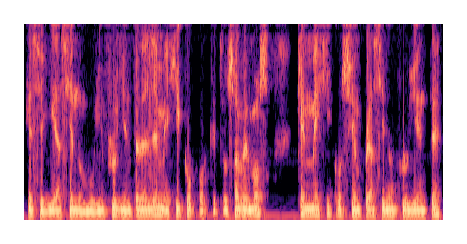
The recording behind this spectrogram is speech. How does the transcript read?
que seguía siendo muy influyente desde México, porque tú sabemos que México siempre ha sido influyente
